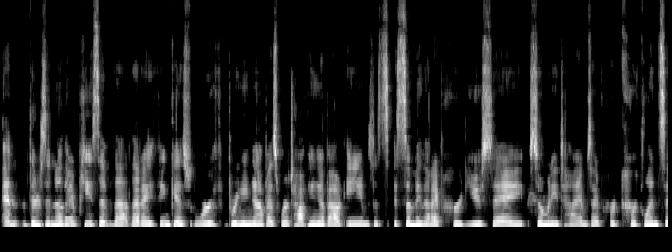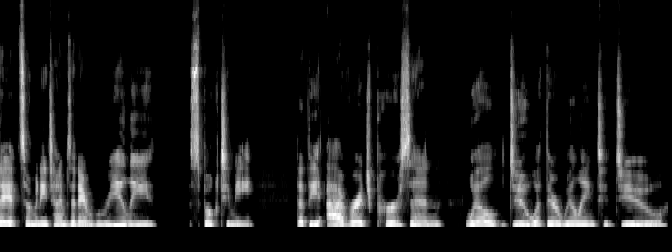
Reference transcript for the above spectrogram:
And there's another piece of that that I think is worth bringing up as we're talking about aims. It's, it's, something that I've heard you say so many times. I've heard Kirkland say it so many times, and it really spoke to me that the average person will do what they're willing to do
